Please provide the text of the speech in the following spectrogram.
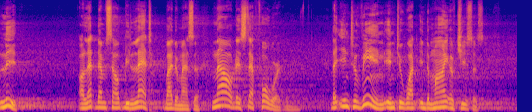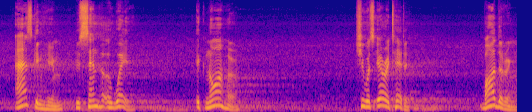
lead, or let themselves be led by the master. Now they step forward. They intervene into what in the mind of Jesus, asking him to send her away, ignore her. She was irritated, bothering,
